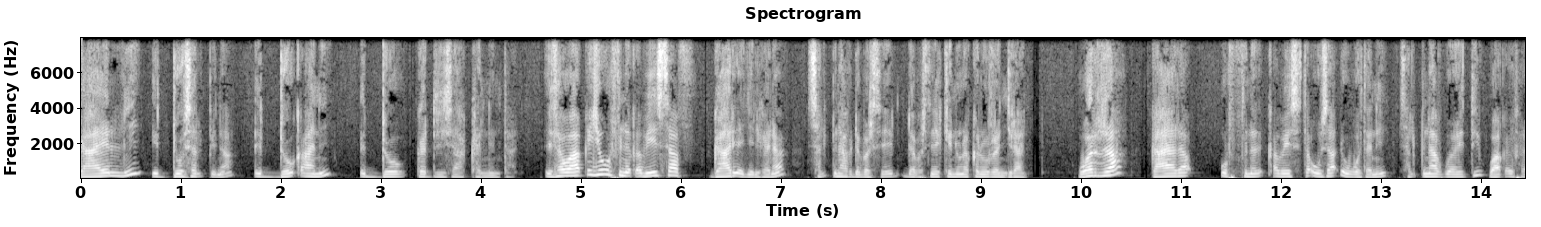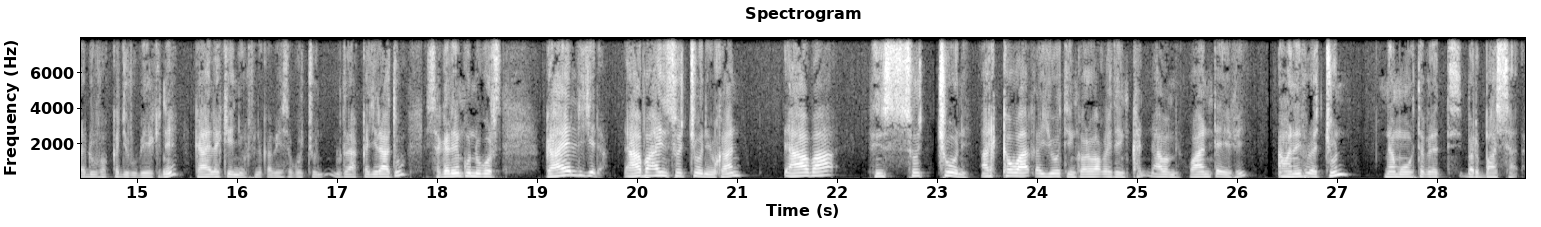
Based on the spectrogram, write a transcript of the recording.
gaa'elli iddoo salphinaa iddoo qaanii iddoo gaddisiisaa kan hin taane. Isa waaqayyoo ulfina qabeessaaf gaariidha jedhe kana salphinaaf dabarsee kennuun akka nurra hin jiraan warra. Gaa'ela ulfina qabeessa ta'uusaa dhowwatanii salphinaaf godhanitti waaqayyo faladuuf akka jiru beekne gaa'ela keenya ulfina qabeessa gochuun nurraa akka jiraatu sagaleen kun nu gorsa. Gaa'elli jedha dhaabaa hin sochoone yookaan dhaabaa hin sochoone harka waaqayyootiin karaa waaqayyootiin kan dhaabame waan ta'eef amananii fudhachuun namoota biratti barbaachisaadha.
